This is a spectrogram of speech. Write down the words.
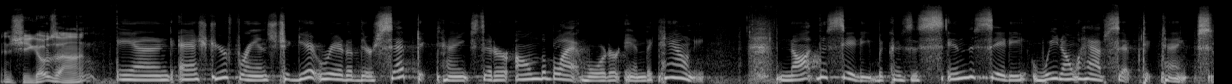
And she goes on. and ask your friends to get rid of their septic tanks that are on the Blackwater in the county. Not the city, because in the city, we don't have septic tanks.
